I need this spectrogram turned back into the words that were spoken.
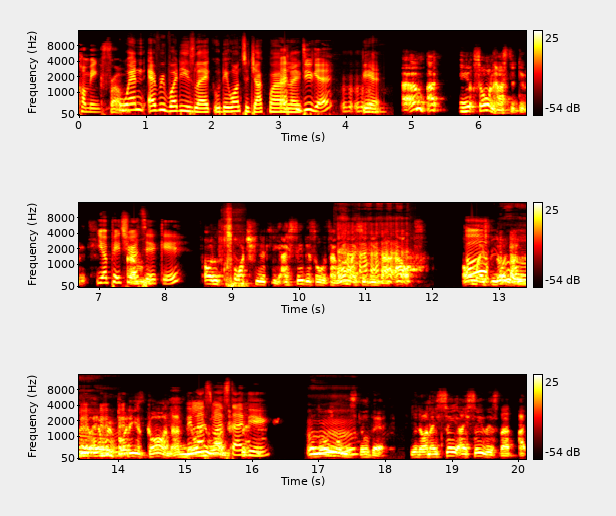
coming from? When everybody is like, they want to jackpot, like, Do you get? yeah. Um, I, you know, someone has to do it. You're patriotic, Um, eh? Unfortunately, I say this all the time. All my siblings are out. All Oh. my no, I'm- you know, everybody is gone. I'm the, The last only one. standing. I'm the only one Mhm. that's still there. You know, and I say I say this that I,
